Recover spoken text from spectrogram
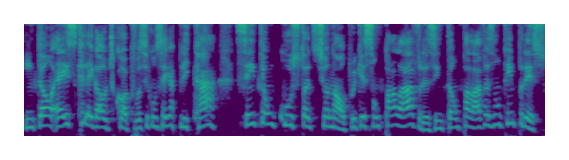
Então, é isso que é legal de copy. Você consegue aplicar sem ter um custo adicional, porque são palavras. Então, palavras não têm preço.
